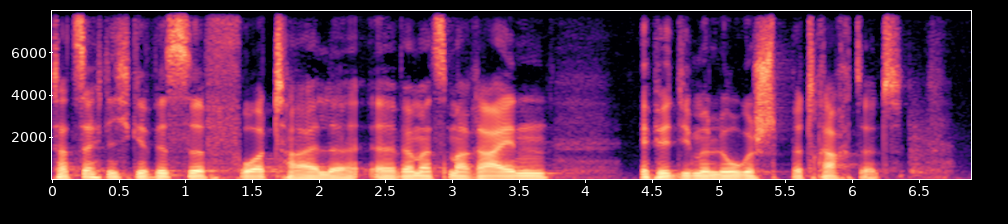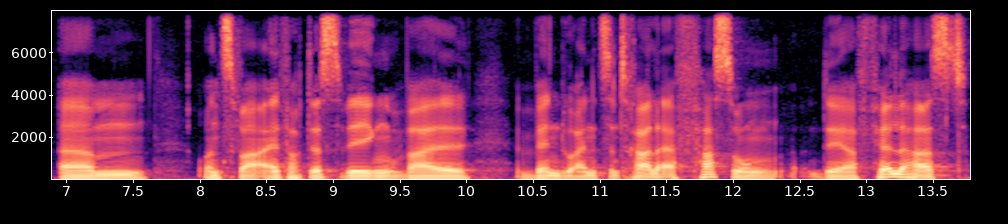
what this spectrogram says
tatsächlich gewisse Vorteile, äh, wenn man es mal rein epidemiologisch betrachtet. Ähm, und zwar einfach deswegen, weil wenn du eine zentrale Erfassung der Fälle hast,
